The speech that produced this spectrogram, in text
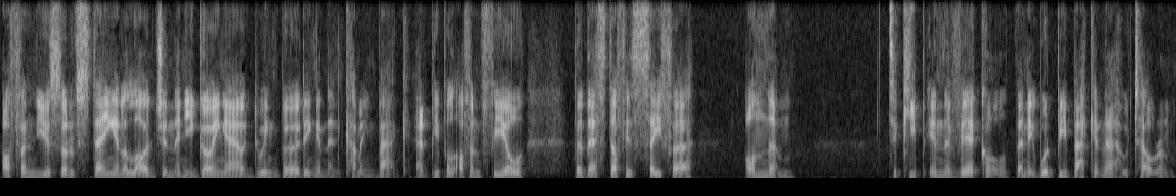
often you're sort of staying in a lodge and then you're going out doing birding and then coming back. And people often feel that their stuff is safer on them to keep in the vehicle than it would be back in their hotel room.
